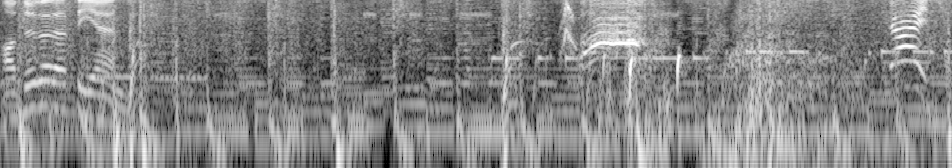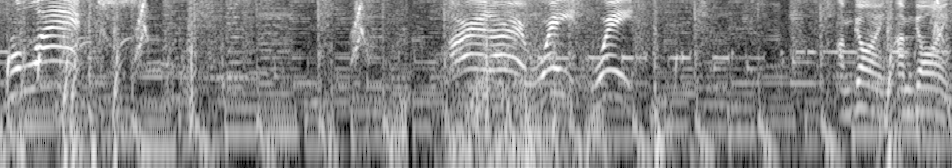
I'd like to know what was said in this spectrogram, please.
I'll do that at the end. Ah! Guys, relax. All right, all right. Wait, wait. I'm going. I'm going.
